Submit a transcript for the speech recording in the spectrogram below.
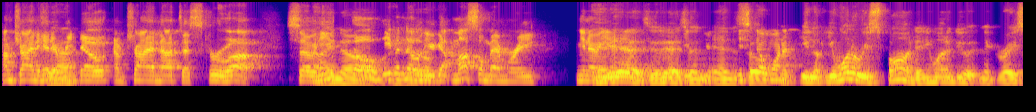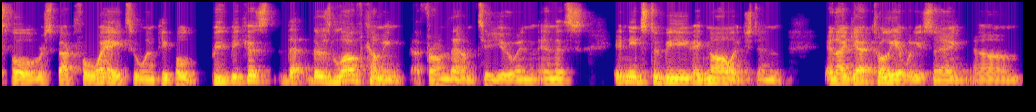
i'm trying to hit yeah. every note i'm trying not to screw up so he know, even though you got muscle memory you know, it is, it is, and you, and you so to, you know you want to respond and you want to do it in a graceful, respectful way to when people because that, there's love coming from them to you, and and it's it needs to be acknowledged, and and I get totally get what he's saying. Um,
